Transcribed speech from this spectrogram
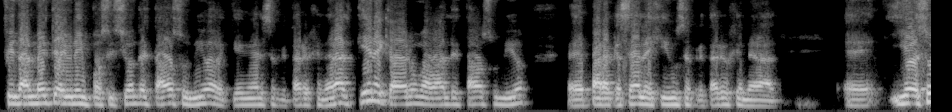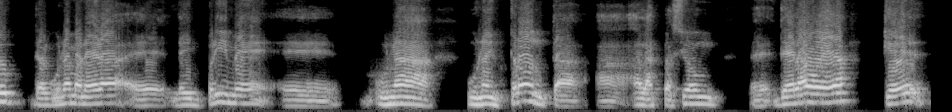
finalmente hay una imposición de Estados Unidos de quién es el secretario general. Tiene que haber un aval de Estados Unidos eh, para que sea elegido un secretario general. y eso, de alguna manera, le imprime una, una impronta a, a la actuación eh, de la OEA que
